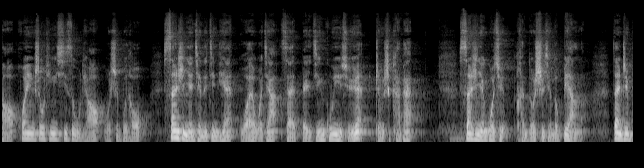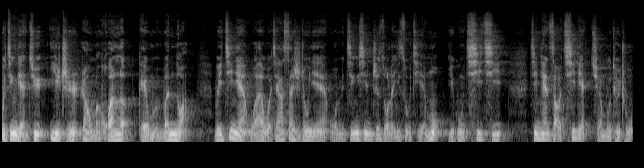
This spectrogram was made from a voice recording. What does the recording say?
好，欢迎收听《西四五条》，我是捕头。三十年前的今天，《我爱我家》在北京工艺学院正式开拍。三十年过去，很多事情都变了，但这部经典剧一直让我们欢乐，给我们温暖。为纪念《我爱我家》三十周年，我们精心制作了一组节目，一共七期。今天早七点全部推出，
